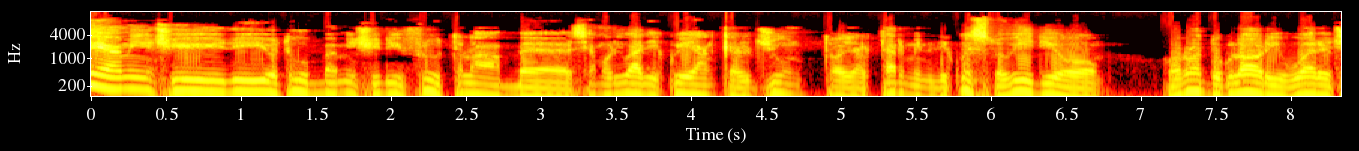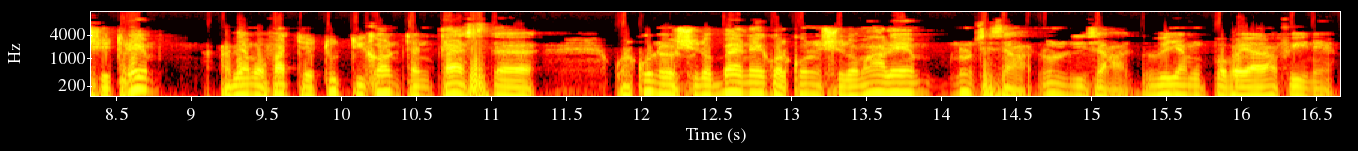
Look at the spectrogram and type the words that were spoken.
E amici di YouTube, amici di Fruit Lab, siamo arrivati qui anche al giunto e al termine di questo video con Road Glory URC3. Abbiamo fatto tutti i content test, qualcuno è uscito bene, qualcuno è uscito male, non si sa, non si sa, vediamo un po' poi alla fine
